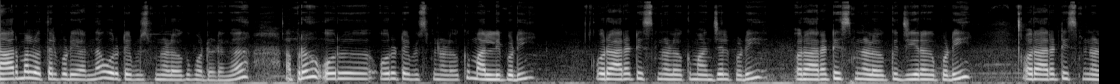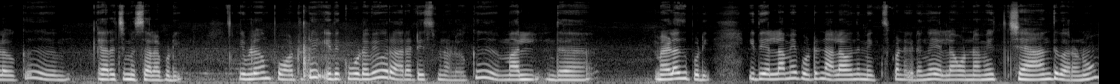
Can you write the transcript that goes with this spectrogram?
நார்மல் வத்தல் பொடியாக இருந்தால் ஒரு டேபிள் ஸ்பூன் அளவுக்கு போட்டுவிடுங்க அப்புறம் ஒரு ஒரு டேபிள் ஸ்பூன் அளவுக்கு மல்லிப்பொடி. ஒரு அரை டீஸ்பூன் அளவுக்கு மஞ்சள் பொடி. ஒரு அரை டீஸ்பூன் அளவுக்கு ஜீரகப்பொடி. ஒரு அரை டீஸ்பூன் அளவுக்கு இறச்சி மசாலா பொடி. இவ்வளவும் போட்டுட்டு இது கூடவே ஒரு அரை டீஸ்பூன் அளவுக்கு மல் இந்த மிளகு பொடி. இது எல்லாமே போட்டு நல்லா வந்து மிக்ஸ் பண்ணிக்கிடுங்க எல்லாம் ஒன்றாமே சேர்ந்து வரணும்.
